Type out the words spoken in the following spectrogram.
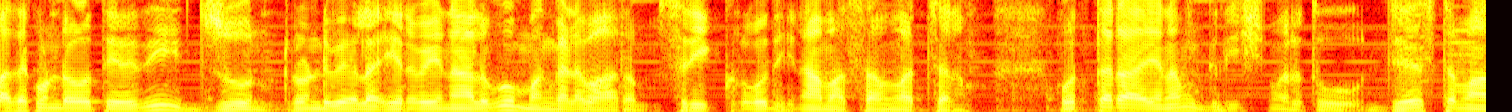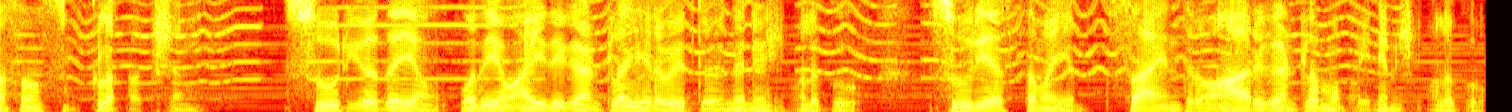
పదకొండవ తేదీ జూన్ రెండు వేల ఇరవై నాలుగు మంగళవారం శ్రీ క్రోధినామ సంవత్సరం. ఉత్తరాయణం గ్రీష్మ ఋతువు జ్యేష్ఠమాసం శుక్లపక్షం. సూర్యోదయం ఉదయం ఐదు గంటల ఇరవై తొమ్మిది నిమిషములకు సూర్యాస్తమయం సాయంత్రం ఆరు గంటల ముప్పై నిమిషములకు.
